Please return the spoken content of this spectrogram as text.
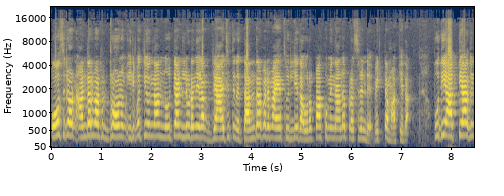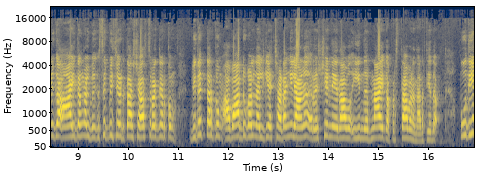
പോസ്റ്റ്ഡോൺ അണ്ടർ വാട്ടർ ഡ്രോണും ഇരുപത്തിയൊന്നാം നൂറ്റാണ്ടിലുടനീളം രാജ്യത്തിന് തന്ത്രപരമായ തുല്യത ഉറപ്പാക്കുമെന്നാണ് പ്രസിഡന്റ് വ്യക്തമാക്കിയത്. പുതിയ അത്യാധുനിക ആയുധങ്ങൾ വികസിപ്പിച്ചെടുത്ത ശാസ്ത്രജ്ഞർക്കും വിദഗ്ധർക്കും അവാർഡുകൾ നൽകിയ ചടങ്ങിലാണ് റഷ്യൻ നേതാവ് ഈ നിർണായക പ്രസ്താവന നടത്തിയത്. പുതിയ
